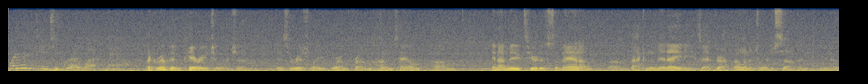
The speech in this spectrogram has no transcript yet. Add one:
where did you grow up now? I grew up in Perry, Georgia, is originally where I'm from, my hometown. Um, and I moved here to Savannah um, back in the mid '80s after I, I, went to Georgia Southern. You know,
